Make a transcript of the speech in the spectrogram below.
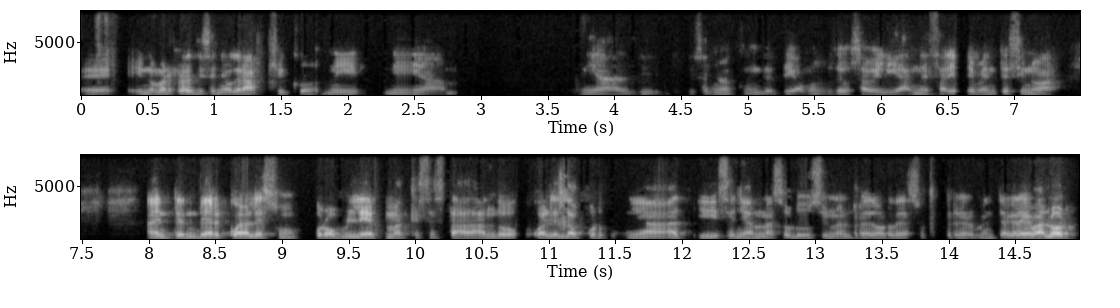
Eh, y no me refiero al diseño gráfico ni, ni, a, ni al diseño, de, digamos, de usabilidad necesariamente, sino a, a, entender cuál es un problema que se está dando, cuál es la oportunidad y diseñar una solución alrededor de eso que realmente agregue valor.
